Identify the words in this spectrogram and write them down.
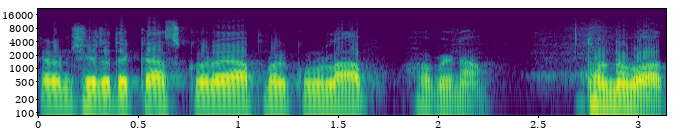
কারণ সেটাতে কাজ করায় আপনার কোনো লাভ হবে না। ধন্যবাদ।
